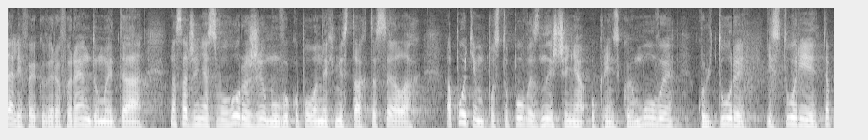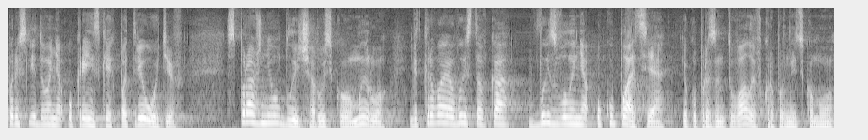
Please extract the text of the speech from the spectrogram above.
Далі фейкові референдуми та насадження свого режиму в окупованих містах та селах, а потім поступове знищення української мови, культури, історії та переслідування українських патріотів. Справжнє обличчя руського миру відкриває виставка Визволення окупація, яку презентували в Кропивницькому.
